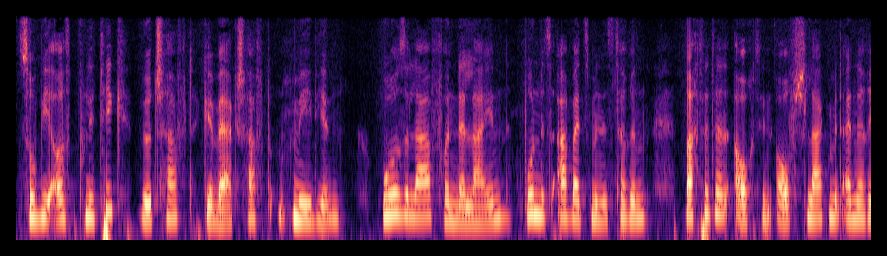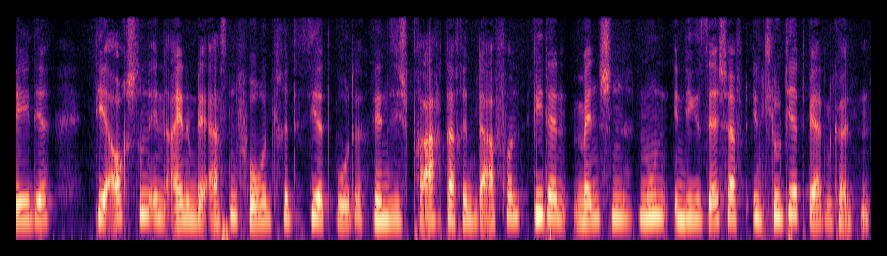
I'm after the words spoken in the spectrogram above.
sowie aus Politik, Wirtschaft, Gewerkschaft und Medien. Ursula von der Leyen, Bundesarbeitsministerin, machte dann auch den Aufschlag mit einer Rede, die auch schon in einem der ersten Foren kritisiert wurde, denn sie sprach darin davon, wie denn Menschen nun in die Gesellschaft inkludiert werden könnten.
